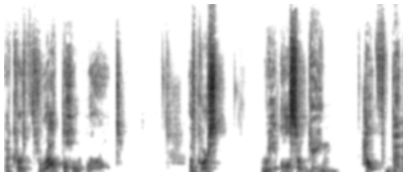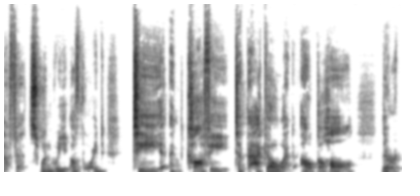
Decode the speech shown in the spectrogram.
occur throughout the whole world. Of course, we also gain health benefits when we avoid tea and coffee, tobacco and alcohol. There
